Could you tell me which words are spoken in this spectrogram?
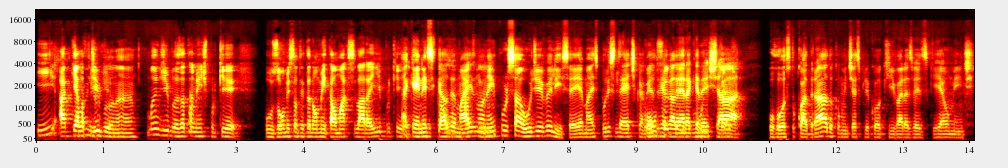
E aquela mandíbula, né? Mandíbula, exatamente, porque os homens estão tentando aumentar o maxilar aí, porque. É que aí nesse caso é mais não é nem por saúde e velhice, aí é mais por estética mesmo. Que a galera quer deixar estética. o rosto quadrado, como a gente já explicou aqui várias vezes, que realmente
